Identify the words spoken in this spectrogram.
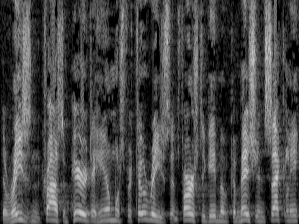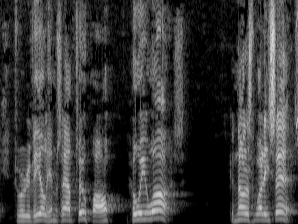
The reason Christ appeared to him was for two reasons. First, to give him commission. Secondly, to reveal himself to Paul, who he was. You notice what he says.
